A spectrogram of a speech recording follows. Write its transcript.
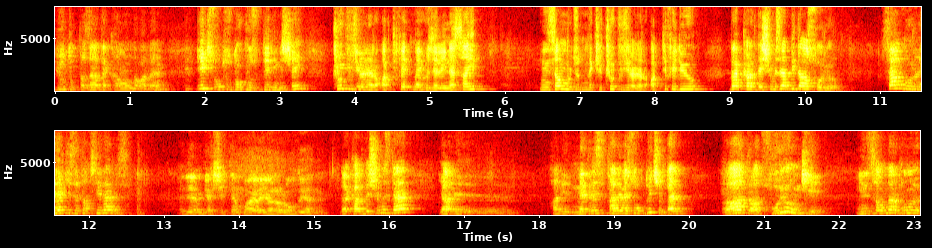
YouTube'da zaten kanalım da var benim. X39 dediğimiz şey kök hücreleri aktif etme özelliğine sahip. İnsan vücudundaki kök hücreleri aktif ediyor. Ve kardeşimize bir daha soruyorum. Sen bu ürünü herkese tavsiye eder misin? Ederim gerçekten bayağı yarar oldu yani. Ve kardeşimiz de yani e, hani medrese talebesi olduğu için ben rahat rahat soruyorum ki insanlar bunu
